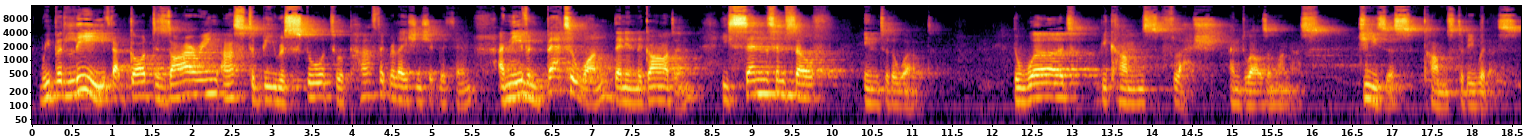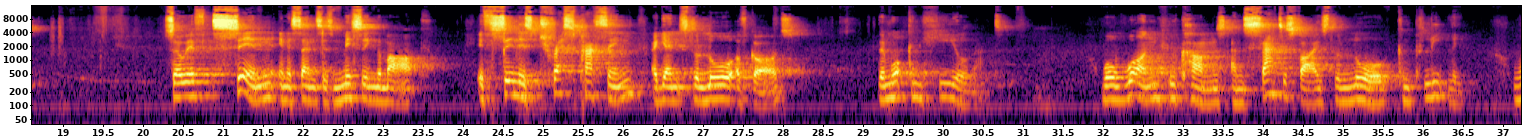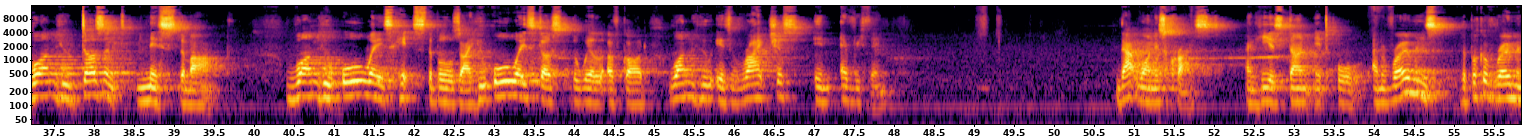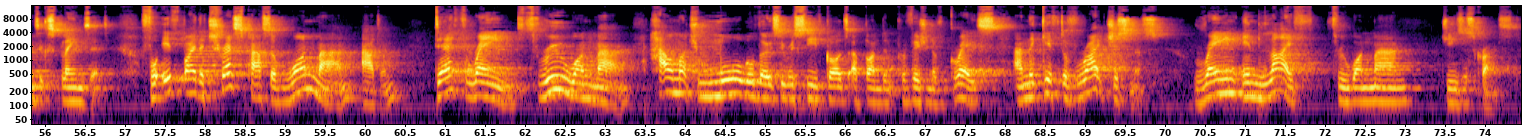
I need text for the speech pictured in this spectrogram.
We believe that God, desiring us to be restored to a perfect relationship with Him, an even better one than in the garden, He sends Himself into the world. The Word becomes flesh and dwells among us. Jesus comes to be with us. So, if sin, in a sense, is missing the mark, if sin is trespassing against the law of God, then what can heal that? Well, one who comes and satisfies the law completely, one who doesn't miss the mark, one who always hits the bullseye, who always does the will of God, one who is righteous in everything. That one is Christ, and he has done it all. And Romans, the book of Romans explains it. For if by the trespass of one man, Adam, death reigned through one man, how much more will those who receive God's abundant provision of grace and the gift of righteousness? reign in life through one man, Jesus Christ.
